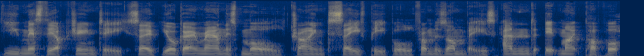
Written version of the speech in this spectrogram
you miss the opportunity. So you're going around this mall trying to save people from the zombies, and it might pop up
